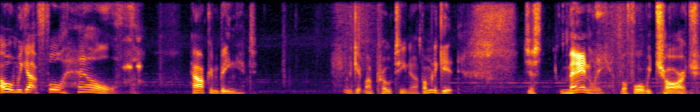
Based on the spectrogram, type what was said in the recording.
Oh, and we got full health. How convenient. I'm going to get my protein up. I'm going to get just manly before we charge.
